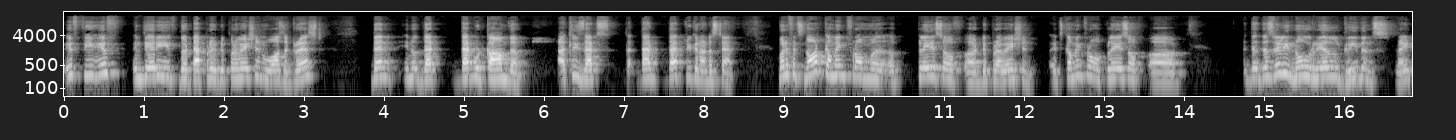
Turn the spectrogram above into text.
if if in theory if the deprivation was addressed, then you know that that would calm them. At least that's that that, that you can understand. But if it's not coming from a, a place of uh, deprivation, it's coming from a place of uh, th- there's really no real grievance, right?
